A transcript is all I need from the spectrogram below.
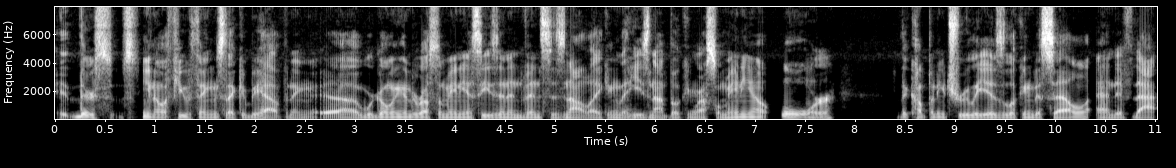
it- there's you know a few things that could be happening. Uh, we're going into WrestleMania season, and Vince is not liking that he's not booking WrestleMania, or the company truly is looking to sell. And if that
